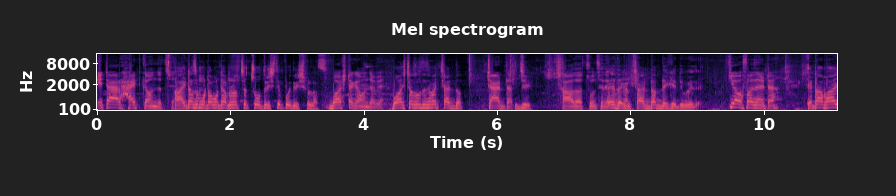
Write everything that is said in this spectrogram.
এটার হাইট কেমন যাচ্ছে? হাইট আছে মোটামুটি আপনার হচ্ছে চৌত্রিশ থেকে পঁয়ত্রিশ প্লাস বয়সটা কেমন যাবে? বয়সটা চলতেছে ভাই চার দাঁত। চার দাঁত। জি। খাওয়া দাওয়া চলছে এই দেখেন চার দাঁত দেখিয়ে দেবো। কি অবস্থা জানেন এটা? এটা ভাই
